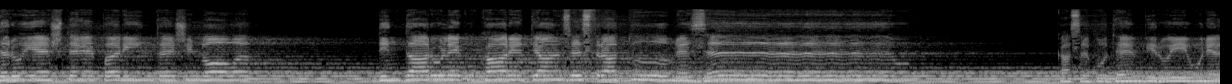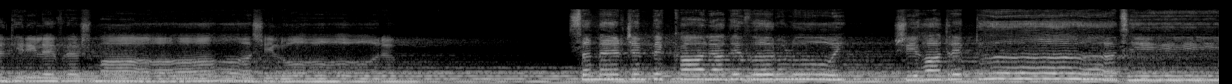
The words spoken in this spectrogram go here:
Dăruiește, Părinte, și nouă, din darurile cu care te-a înzestrat Dumnezeu, ca să putem birui uneltirile vrăjmașilor. Să mergem pe calea adevărului și a dreptății, ca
